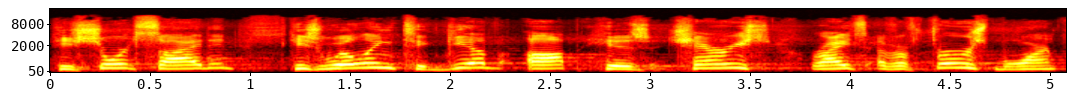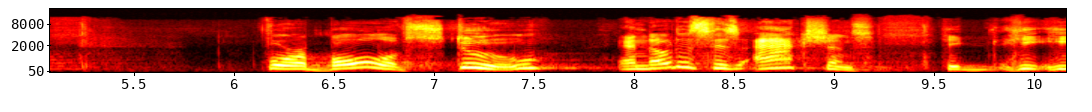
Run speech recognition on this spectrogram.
he's short sighted, he's willing to give up his cherished rights of a firstborn for a bowl of stew And notice his actions. He, he, he,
